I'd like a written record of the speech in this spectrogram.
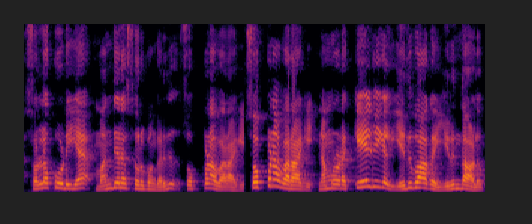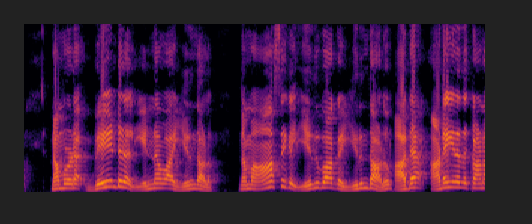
சொல்லக்கூடிய மந்திர சொரூபங்கிறது சொப்பன வராகி. சொப்பன வராகி நம்மளோட கேள்விகள் எதுவாக இருந்தாலும் நம்மளோட வேண்டுதல் என்னவா இருந்தாலும் நம்ம ஆசைகள் எதுவாக இருந்தாலும் அதை அடையிறதுக்கான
